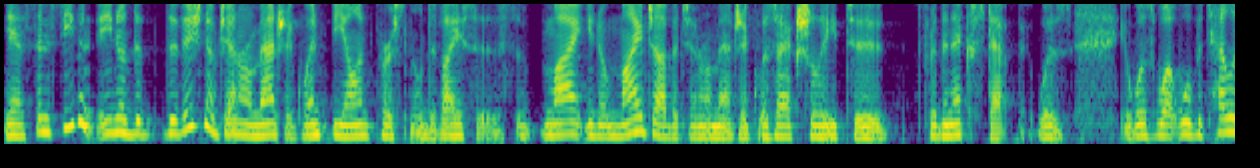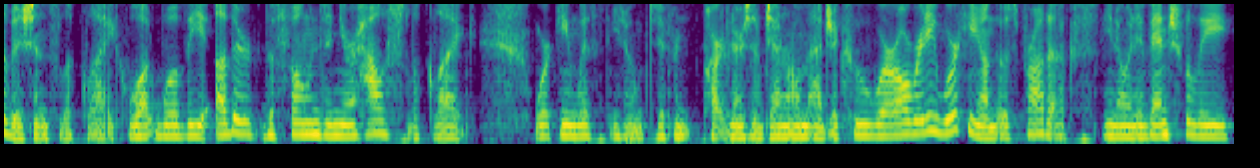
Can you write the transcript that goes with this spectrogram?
Yes, and it's even you know the, the vision of General Magic went beyond personal devices. My you know my job at General Magic was actually to for the next step. It was it was what will the televisions look like? What will the other the phones in your house look like? Working with you know different partners of General Magic who were already working on those products. You know, and eventually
